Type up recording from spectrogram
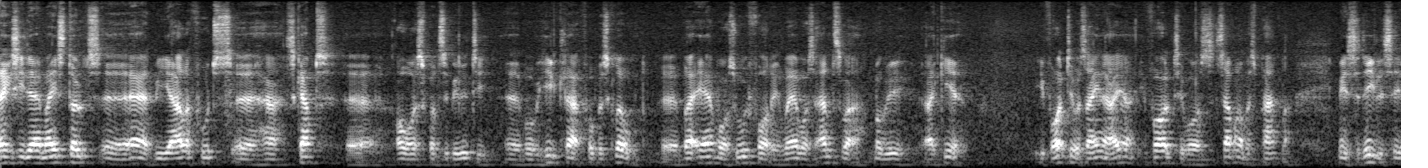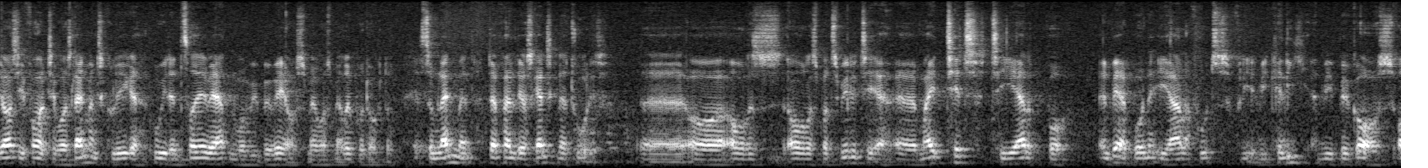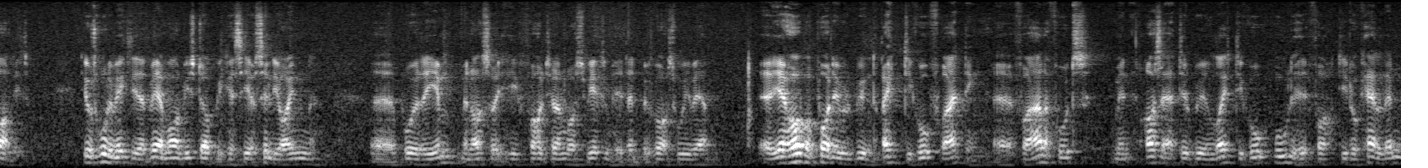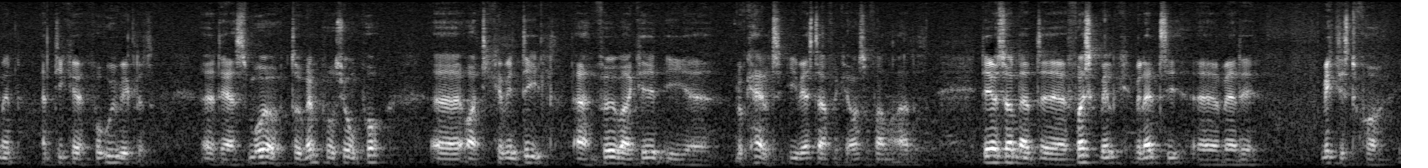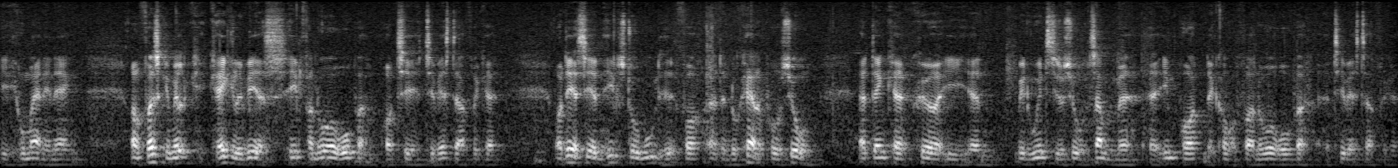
Der kan sige, at jeg er meget stolt øh, af, at vi i Arla Foods øh, har skabt øh, over Responsibility, hvor vi helt klart får beskrevet, hvad er vores udfordring, hvad er vores ansvar, når vi agerer i forhold til vores egne ejere, i forhold til vores samarbejdspartnere, men i særdeleshed også i forhold til vores landmandskollegaer ude i den tredje verden, hvor vi bevæger os med vores mejeriprodukter. Som landmand, der falder det også ganske naturligt, og, og over Responsibility er meget tæt til hjertet på enhver bonde i Arla Foods, fordi vi kan lide, at vi begår os ordentligt det er utrolig vigtigt, at hver morgen vi står op, vi kan se os selv i øjnene, øh, både derhjemme, men også i forhold til, hvordan vores virksomhed den begår sig ude i verden. Øh, jeg håber på, at det vil blive en rigtig god forretning øh, for Arla Foods, men også at det vil blive en rigtig god mulighed for de lokale landmænd, at de kan få udviklet øh, deres måde at drive mælkeproduktion på, øh, og at de kan være en del af fødevarekæden i, lokalt i Vestafrika også fremadrettet. Det er jo sådan, at frisk mælk vil altid være det vigtigste for i humanernæringen. Og den friske mælk kan ikke leveres helt fra Nordeuropa og til, til Vestafrika. Og det jeg ser en helt stor mulighed for, at den lokale produktion, at den kan køre i en win-win situation sammen med importen, der kommer fra Nordeuropa til Vestafrika.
